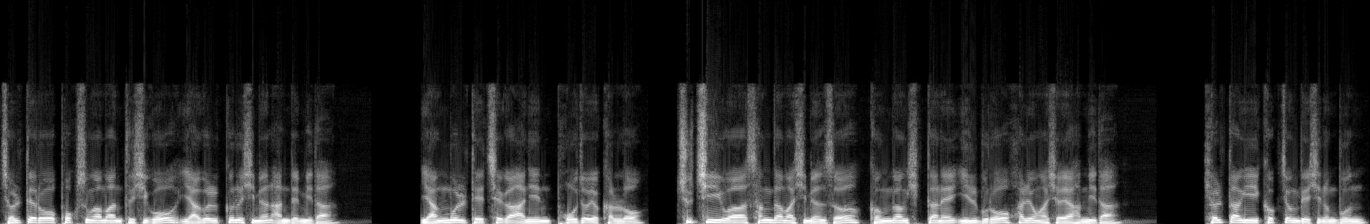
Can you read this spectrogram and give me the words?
절대로 복숭아만 드시고 약을 끊으시면 안 됩니다. 약물 대체가 아닌 보조 역할로 주치의와 상담하시면서 건강식단의 일부로 활용하셔야 합니다. 혈당이 걱정되시는 분,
